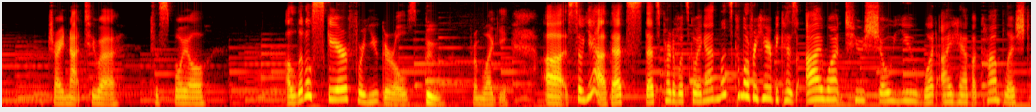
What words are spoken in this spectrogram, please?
I'm trying not to uh to spoil a little scare for you girls. Boo from Leggy. Uh, so yeah, that's that's part of what's going on. Let's come over here because I want to show you what I have accomplished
